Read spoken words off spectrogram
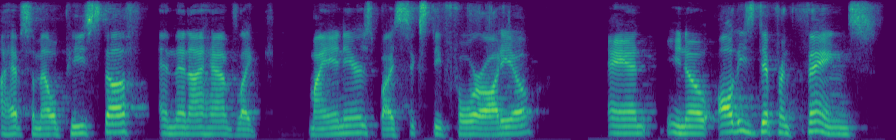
I have some LP stuff, and then I have like my in ears by 64 Audio, and you know all these different things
